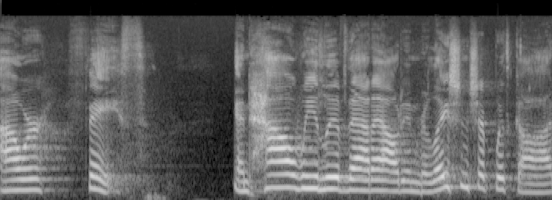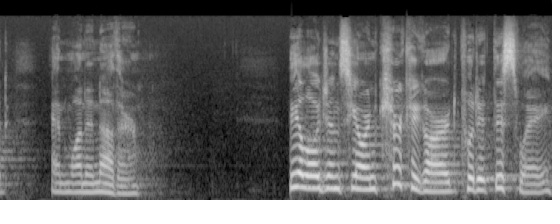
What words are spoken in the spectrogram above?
our faith and how we live that out in relationship with God and one another. Theologian Søren Kierkegaard put it this way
